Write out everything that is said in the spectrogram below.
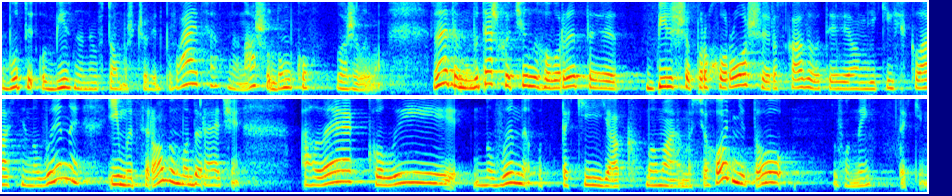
бути обізнаним в тому, що відбувається, на нашу думку, важливо. Знаєте, ми би теж хотіли говорити більше про хороше розказувати вам якісь класні новини, і ми це робимо, до речі. Але коли новини от такі, як ми маємо сьогодні, то вони такі.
